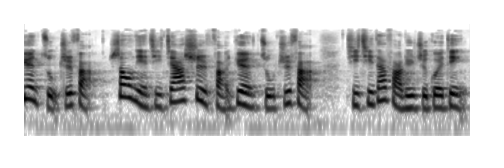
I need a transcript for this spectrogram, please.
院组织法、少年及家事法院组织法及其他法律之规定。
